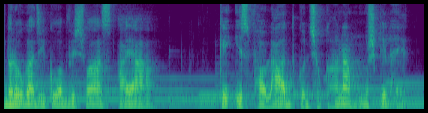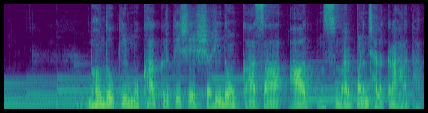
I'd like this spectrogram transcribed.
दरोगा जी को अब विश्वास आया कि इस फौलाद को झुकाना मुश्किल है। भोंदू की मुखाकृति से शहीदों का सा आत्मसमर्पण झलक रहा था।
